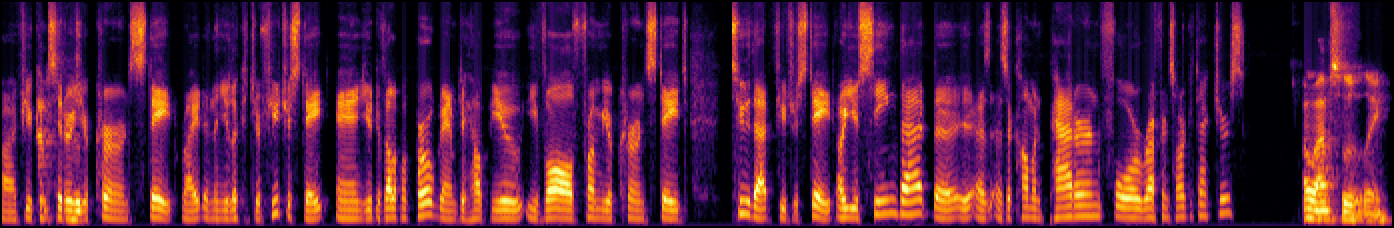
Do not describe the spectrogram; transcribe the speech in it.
uh, if you consider your current state, right? And then you look at your future state and you develop a program to help you evolve from your current state to that future state. Are you seeing that uh, as, as a common pattern for reference architectures? Oh, absolutely.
